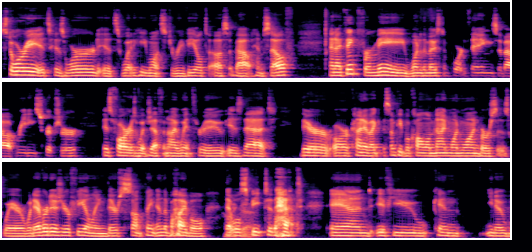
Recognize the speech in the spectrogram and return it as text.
story. It's His word. It's what He wants to reveal to us about Himself. And I think for me, one of the most important things about reading scripture, as far as what Jeff and I went through, is that there are kind of like some people call them 911 verses where whatever it is you're feeling there's something in the bible that like will that. speak to that and if you can you know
